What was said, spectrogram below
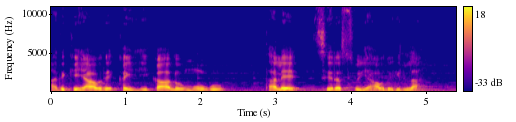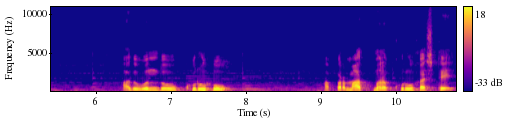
ಅದಕ್ಕೆ ಯಾವುದೇ ಕೈ, ಕಾಲು, ಮೂಗು, ತಲೆ, ಶಿರಸ್ಸು ಯಾವುದು ಇಲ್ಲ. ಅದು ಒಂದು ಕುರುಹು. ಆ ಪರಮಾತ್ಮನ ಕುರುಹು ಅಷ್ಟೇ.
